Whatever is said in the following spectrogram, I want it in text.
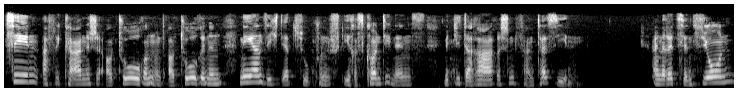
Zehn afrikanische Autoren und Autorinnen nähern sich der Zukunft ihres Kontinents mit literarischen Fantasien. Eine Rezension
